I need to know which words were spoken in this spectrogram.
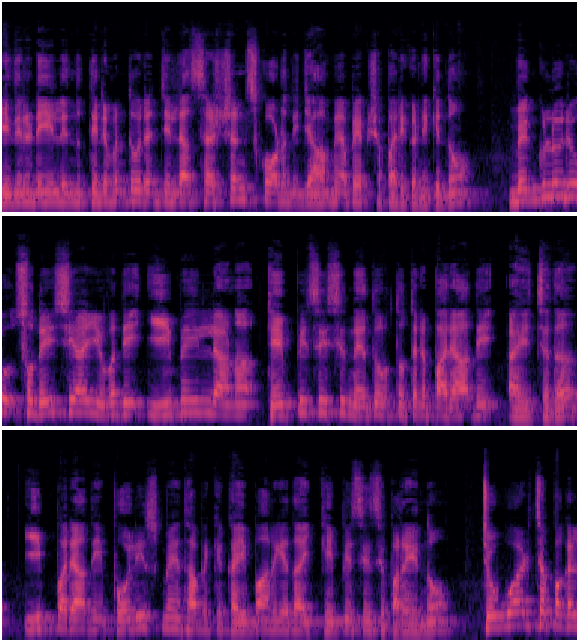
ഇതിനിടയിൽ ഇന്ന് തിരുവനന്തപുരം ജില്ലാ സെഷൻസ് കോടതി ജാമ്യാപേക്ഷ പരിഗണിക്കുന്നു. ബംഗളൂരു സ്വദേശിയായ യുവതി ഇമെയിലിലാണ് കെ പി സി സി നേതൃത്വത്തിന് പരാതി അയച്ചത്. ഈ പരാതി പോലീസ് മേധാവിക്ക് കൈമാറിയതായി കെ പി സി സി പറയുന്നു. ചൊവ്വാഴ്ച പകൽ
